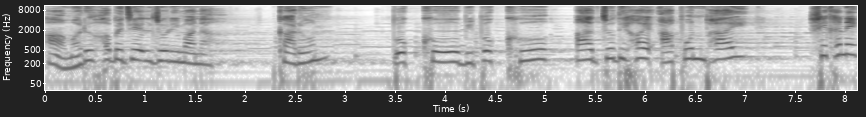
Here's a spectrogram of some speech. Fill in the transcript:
আমারও হবে জেল জরিমানা। কারণ পক্ষ বিপক্ষ আজ যদি হয় আপন ভাই, সেখানে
